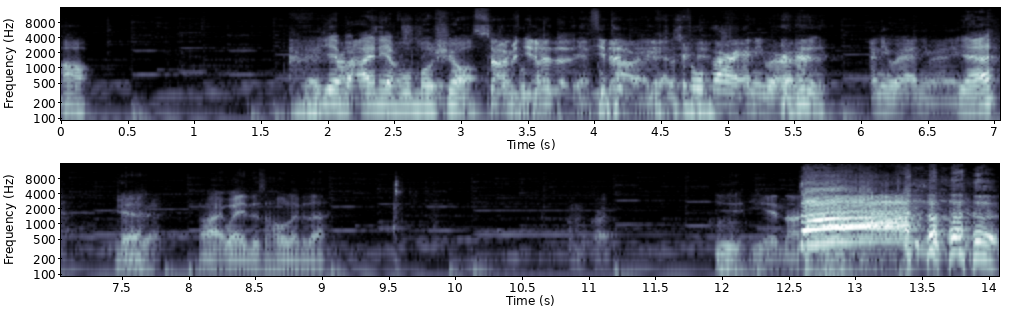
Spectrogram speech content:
oh, Yeah, Yeah, but I only have one more dude. shot. Simon, Full you know power. that Yeah, you know. power again. Just full power anywhere. Anywhere, anywhere, anywhere. Yeah? Yeah. Alright, wait, there's a hole over there. Oh my god. yeah, yeah, no. Ah!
